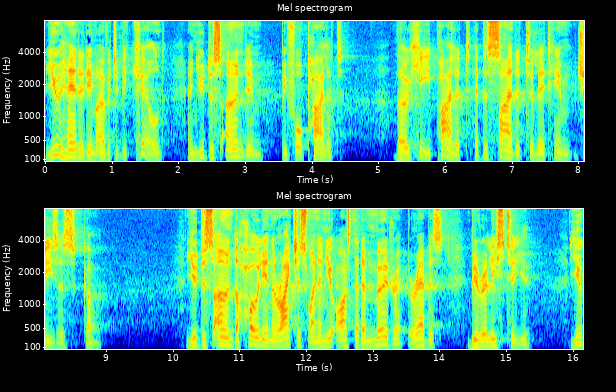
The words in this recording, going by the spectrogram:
You handed him over to be killed and you disowned him before Pilate, though he, Pilate, had decided to let him, Jesus, go. You disowned the holy and the righteous one, and you asked that a murderer, Barabbas, be released to you. You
